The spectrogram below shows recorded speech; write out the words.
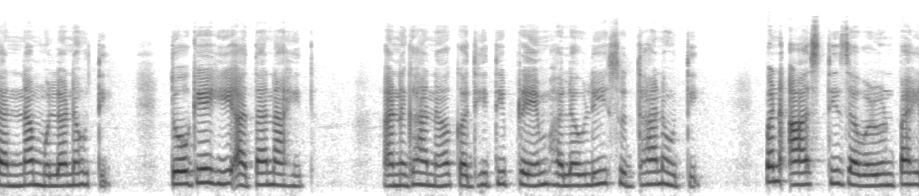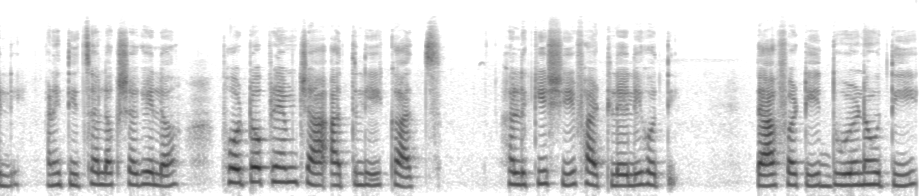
त्यांना मुलं नव्हती. दोघेही आता नाहीत. अनघानं कधी ती प्रेम हलवली सुद्धा नव्हती. पण आज ती जवळून पाहिली आणि तिचं लक्ष गेलं फोटो फ्रेमच्या आतली काच. हलकीशी फाटलेली होती. त्या फटीत धूळ नव्हती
